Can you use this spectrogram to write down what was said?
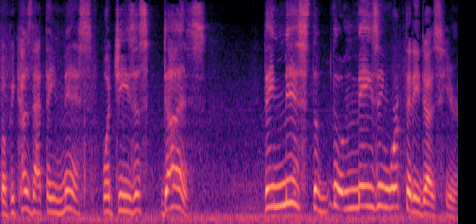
But because that, they miss what Jesus does. They miss the, the amazing work that he does here.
